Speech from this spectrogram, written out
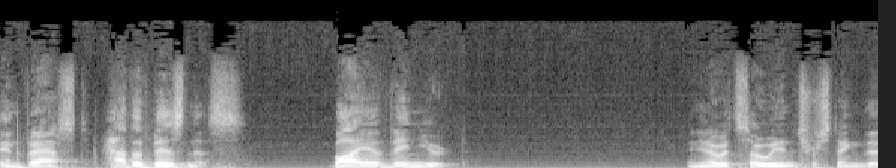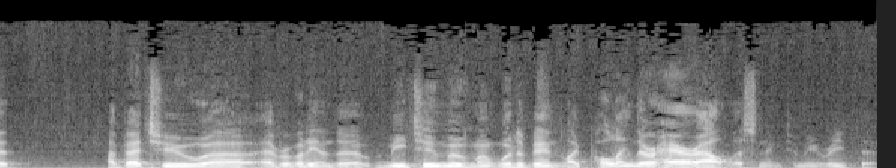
invest, have a business, buy a vineyard. And you know, it's so interesting that I bet you uh, everybody in the Me Too movement would have been like pulling their hair out listening to me read this.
